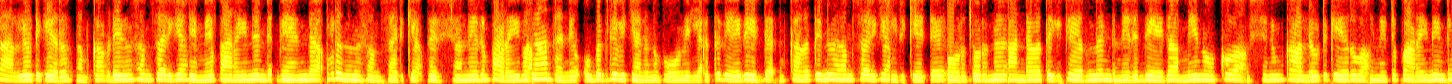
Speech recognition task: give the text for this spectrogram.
കാറിലോട്ട് കയറും നമുക്ക് അവിടെ നിന്ന് സംസാരിക്കാം. രമ്യ പറയുന്നുണ്ട്. വേണ്ട അവിടെ നിന്ന് സംസാരിക്കാം. ദർശൻ നേരം പറയുക ഞാൻ തന്നെ ഉപദ്രവിക്കാനൊന്നും പോകുന്നില്ല. അകത്ത് വേദയുണ്ട്. നമുക്ക് അകത്തിരുന്ന് സംസാരിക്കാം. ഇത് കേട്ട് ഓറ് തുറന്ന് അകത്തേക്ക് കയറുന്നുണ്ട് നേരം വേദ അമ്മയെ നോക്കുക. ദർശനും കാറിലോട്ട് കയറുക എന്നിട്ട് പറയുന്നുണ്ട്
